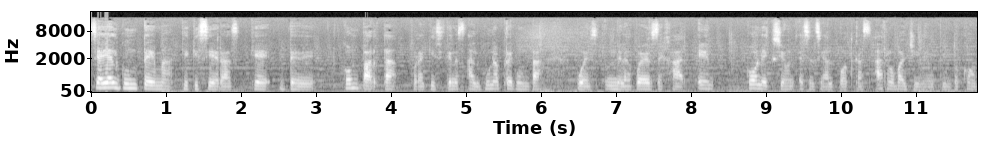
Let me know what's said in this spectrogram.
si hay algún tema que quisieras que te comparta por aquí. Si tienes alguna pregunta, pues me la puedes dejar en conexión esencial podcast gmail.com.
